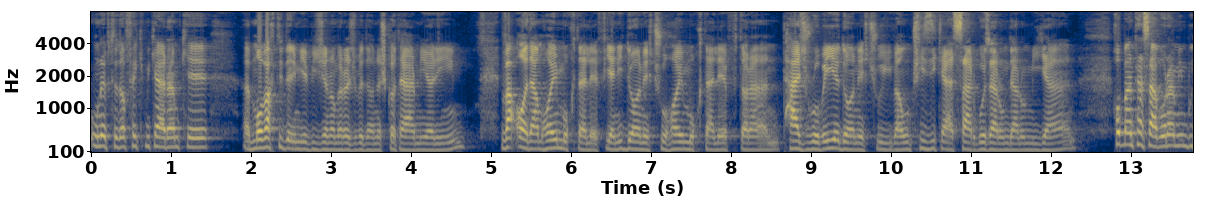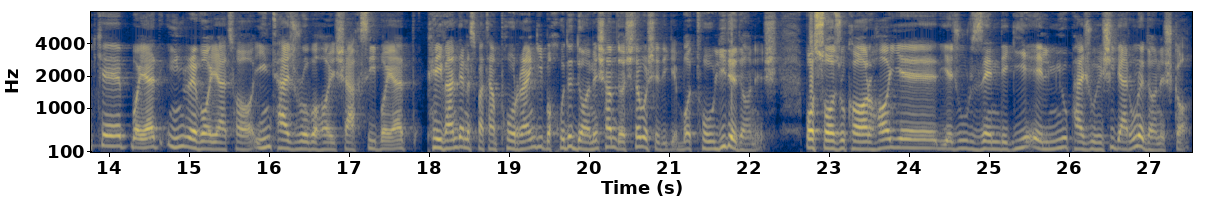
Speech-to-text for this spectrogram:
اون ابتدا فکر می‌کردم که ما وقتی داریم یه ویژنامه راجع به دانشگاه در میاریم و آدم های مختلف یعنی دانشجوهای مختلف دارن تجربه دانشجویی و اون چیزی که از سر گذروندن رو میگن. خب من تصورم این بود که باید این روایت ها این تجربه های شخصی باید پیوند نسبتا پررنگی با خود دانش هم داشته باشه دیگه با تولید دانش. با سازوکارهای یه جور زندگی علمی و پژوهشی درون دانشگاه.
